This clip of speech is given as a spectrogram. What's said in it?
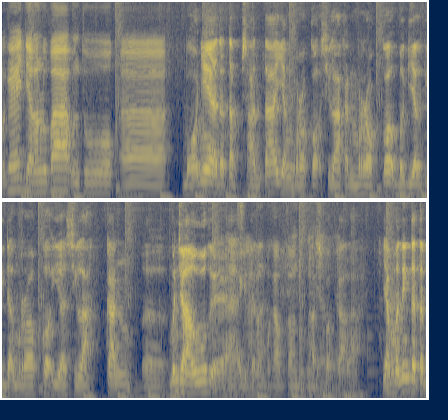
Oke, jangan lupa untuk eh, Pokoknya ya tetap santai yang merokok silahkan merokok bagi yang tidak merokok ya silahkan eh, menjauh ya gitu silakan lah. peka-peka untuk Harus menjawab. peka lah. Yang penting tetap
